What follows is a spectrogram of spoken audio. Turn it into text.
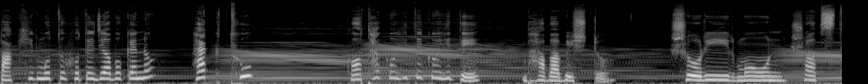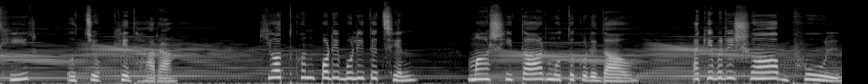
পাখির মতো হতে যাব কেন? হ্যাক, থু। কথা কহিতে কহিতে ভাবাবিষ্ট। শরীর, মন সব স্থির ও চক্ষে ধারা। কিয়ৎক্ষণ পরে বলিতেছেন, মা সীতার মতো করে দাও। একেবারে সব ভুল,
